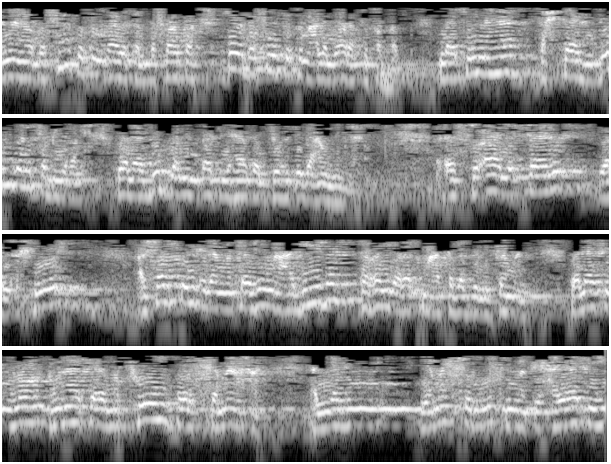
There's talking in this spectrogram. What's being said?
أنها بسيطة غاية البساطة هي بسيطة على الورق فقط لكنها تحتاج جهدا كبيرا ولا بد من بذل هذا الجهد بعون الله. السؤال الثالث والأخير أشرتم إلى مفاهيم عديدة تغيرت مع تبدل الزمن ولكن هناك مفهوم هو السماحة الذي يمس المسلم في حياته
